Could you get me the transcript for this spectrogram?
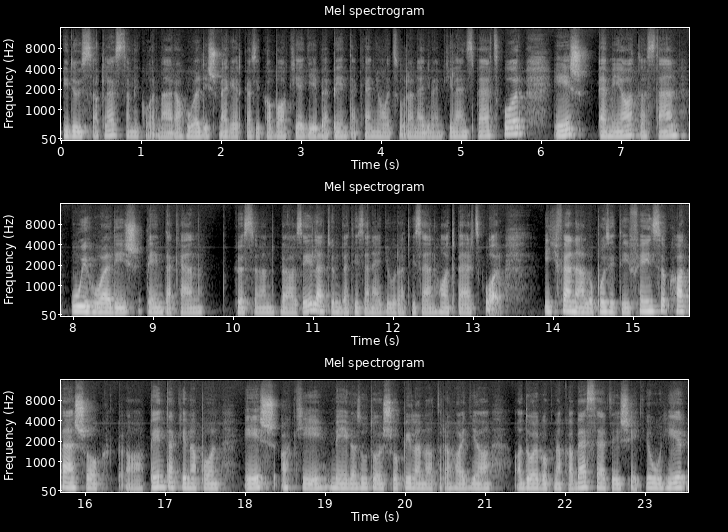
időszak lesz, amikor már a hold is megérkezik a bak jegyébe pénteken 8 óra 49 perckor, és emiatt aztán új hold is pénteken köszön be az életünkbe 11 óra 16 perckor így fennálló pozitív fényszög hatások a pénteki napon, és aki még az utolsó pillanatra hagyja a dolgoknak a beszerzését, jó hír,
